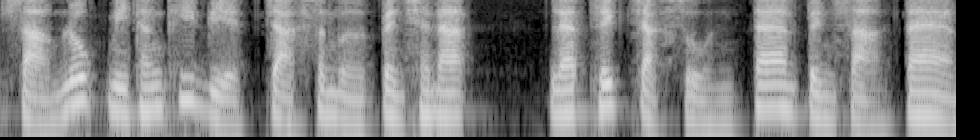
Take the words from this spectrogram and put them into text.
43 ลูกมีทั้งที่เบียดจากเสมอเป็นชนะ และพลิกจากศูนย์แต้มเป็น 3 แต้ม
